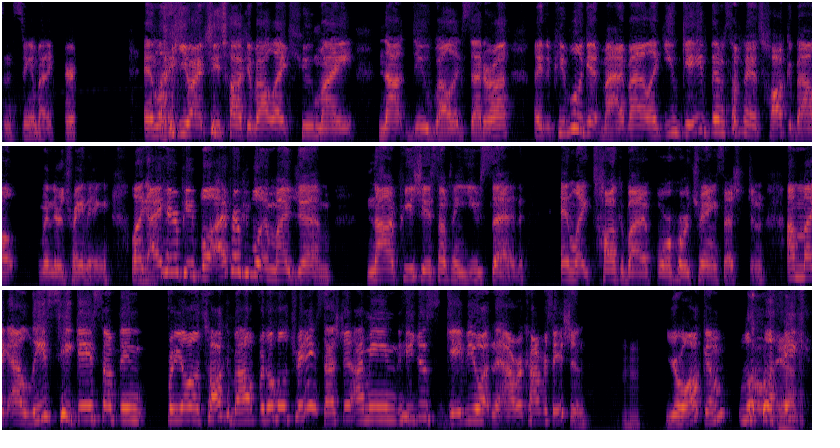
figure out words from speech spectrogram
and singing about it, and like you actually talk about like who might not do well, etc. Like the people who get mad about it, like you gave them something to talk about when they're training. Like mm-hmm. I hear people, I've heard people in my gym not appreciate something you said and like talk about it for her training session. I'm like, at least he gave something for y'all to talk about for the whole training session. I mean, he just gave you an hour conversation. Mm-hmm. You're welcome. like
